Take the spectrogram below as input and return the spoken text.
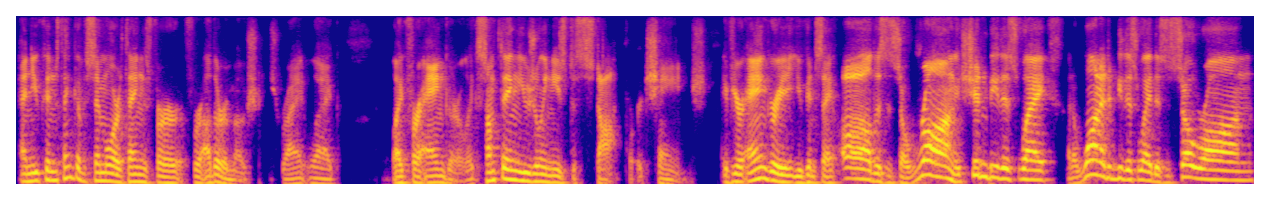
And you can think of similar things for for other emotions, right? Like like for anger, like something usually needs to stop or change. If you're angry, you can say, "Oh, this is so wrong. It shouldn't be this way. I don't want it to be this way. This is so wrong."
